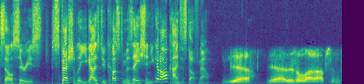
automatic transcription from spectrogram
XL series, specialty. You guys do customization. You got all kinds of stuff now. Yeah, yeah. There's a lot of options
